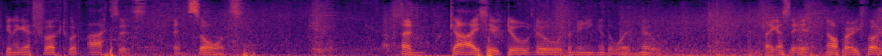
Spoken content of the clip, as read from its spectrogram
You're gonna get fucked with axes and swords. And guys who don't know the meaning of the word no. Like I say, not very fun.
